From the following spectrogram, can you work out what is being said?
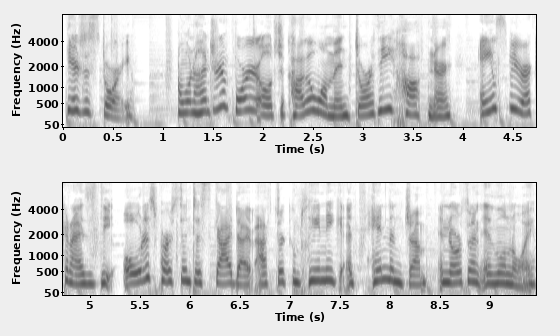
Here's a story. A 104 year old Chicago woman, Dorothy Hoffner, aims to be recognized as the oldest person to skydive after completing a tandem jump in northern Illinois.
